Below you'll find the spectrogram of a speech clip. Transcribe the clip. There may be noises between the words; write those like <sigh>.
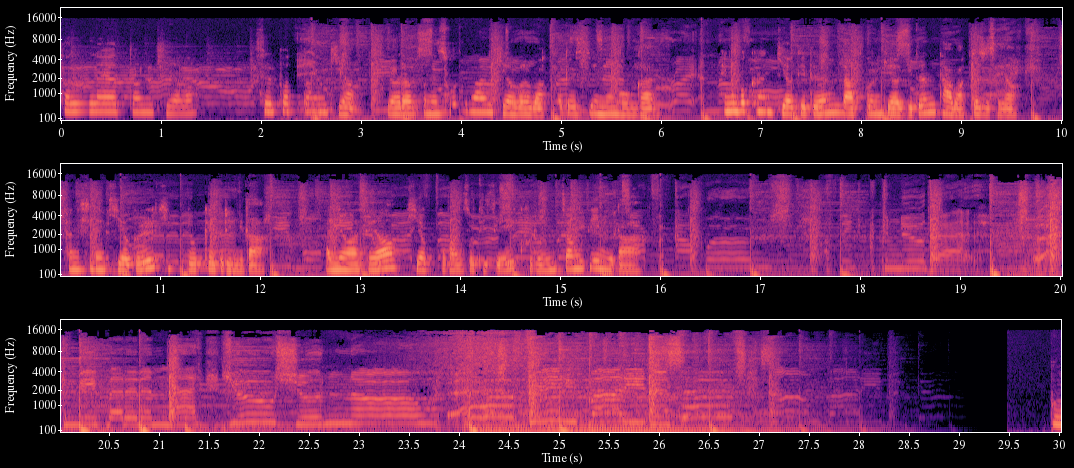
설레었던 기억, 슬펐던 기억, 여러분의 소중한 기억을 맡겨둘 수 있는 공간. 행복한 기억이든 나쁜 기억이든 다 맡겨주세요. 당신의 기억을 기록해드립니다. 안녕하세요. 기억보관소 DJ 구름 쩡디입니다.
